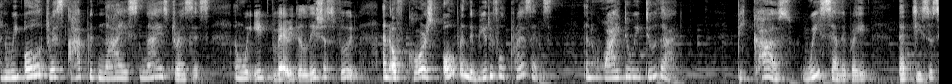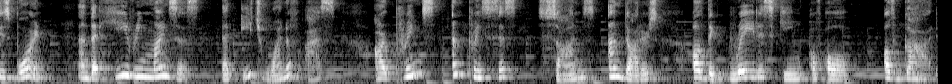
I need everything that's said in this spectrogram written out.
And we all dress up with nice, nice dresses, and we eat very delicious food, and of course, open the beautiful presents. And why do we do that? Because we celebrate that Jesus is born and that He reminds us that each one of us are prince and princesses, sons and daughters of the greatest King of all, of God.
